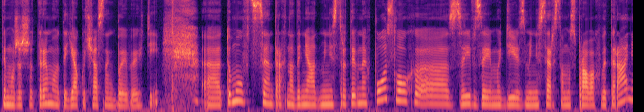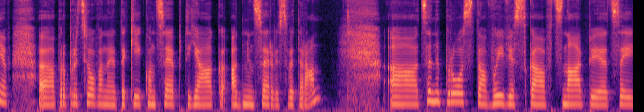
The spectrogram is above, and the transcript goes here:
ти можеш отримувати як учасник бойових дій. Е, Тому в центрах надання адміністративних послуг е, з взаємодією з Міністерством у справах ветеранів е, пропрацьований такий концепт, як адмінсервіс ветеран. Це не просто вивіска в ЦНАПі, це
